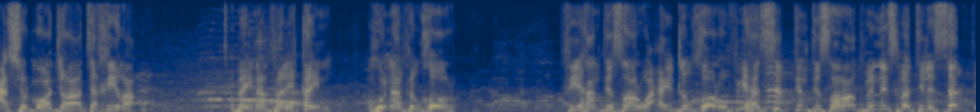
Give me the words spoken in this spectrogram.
عشر مواجهات أخيرة بين الفريقين هنا في الخور. فيها انتصار وحيد للخور وفيها ست انتصارات بالنسبة للسد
